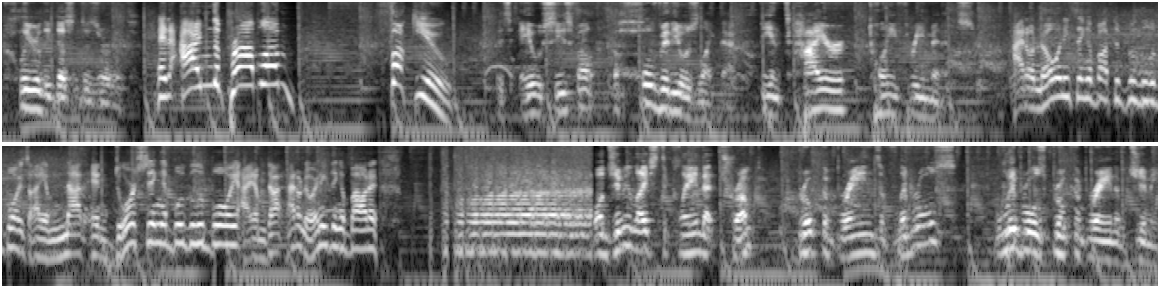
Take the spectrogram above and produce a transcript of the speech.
clearly doesn't deserve it. And I'm the problem? Fuck you. It's AOC's fault. The whole video is like that. The entire 23 minutes. I don't know anything about the Boogaloo Boys. I am not endorsing a Boogaloo Boy. I am not. I don't know anything about it. While Jimmy likes to claim that Trump broke the brains of liberals, liberals broke the brain of Jimmy.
